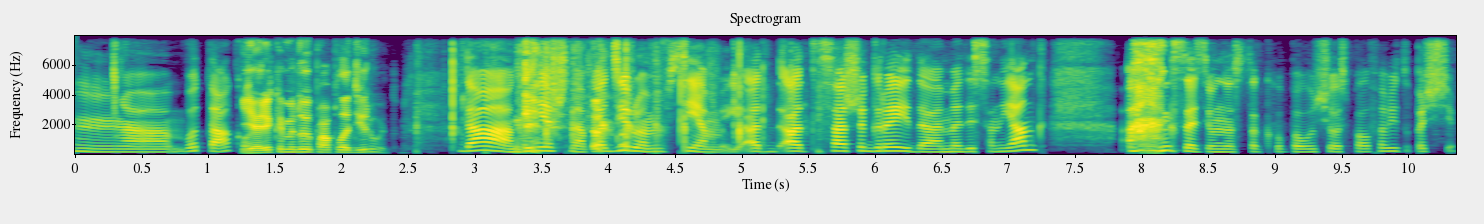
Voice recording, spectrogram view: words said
а, вот так. Я рекомендую поаплодировать. Да, конечно, аплодируем всем. От, от Саши Грей до Мэдисон Янг. Кстати, у нас так получилось по алфавиту почти.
